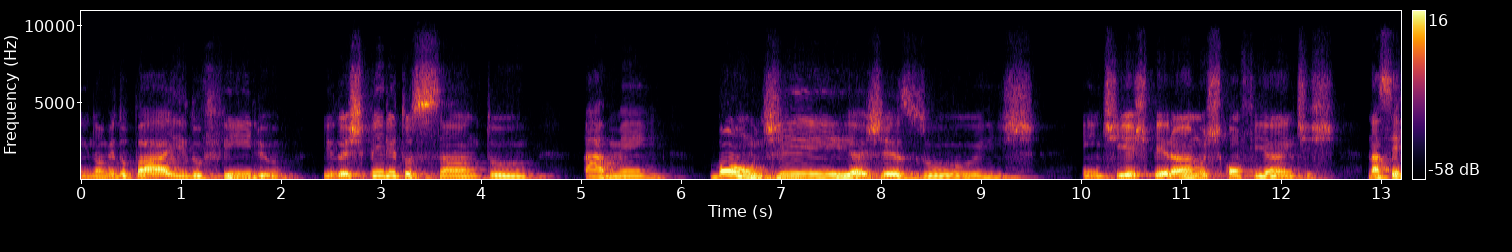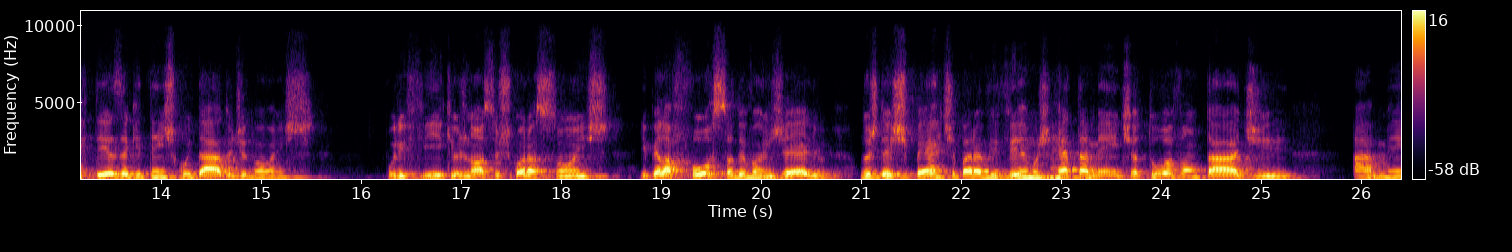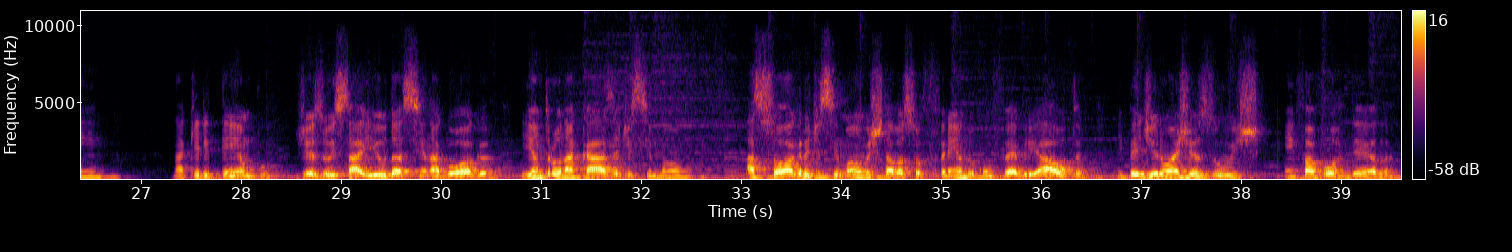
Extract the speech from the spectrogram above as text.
Em nome do Pai, do Filho e do Espírito Santo. Amém. Bom dia, Jesus. Em Ti esperamos confiantes, na certeza que tens cuidado de nós. Purifique os nossos corações e, pela força do Evangelho, nos desperte para vivermos retamente a Tua vontade. Amém. Naquele tempo, Jesus saiu da sinagoga e entrou na casa de Simão. A sogra de Simão estava sofrendo com febre alta e pediram a Jesus em favor dela.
